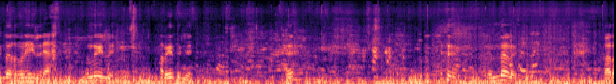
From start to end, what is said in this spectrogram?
എന്താ തോന്നിയില്ല ഒന്നുമില്ലേ? അറിയത്തില്ലേ? എന്താണ്? പറ.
